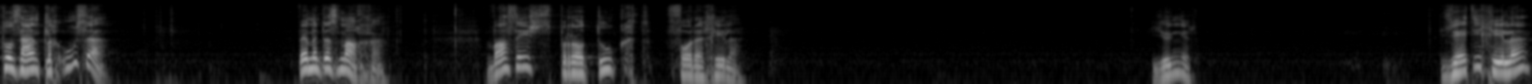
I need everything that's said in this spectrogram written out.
schlussendlich raus, wenn wir das machen? Was ist das Produkt von einer Kirche? Jünger. Jede Kirche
